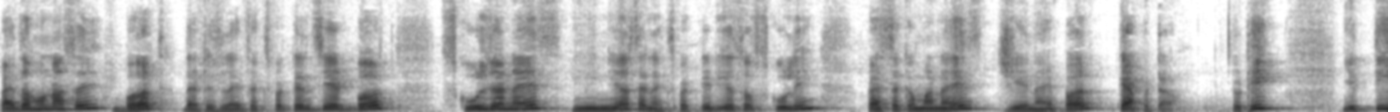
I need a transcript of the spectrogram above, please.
पैदा होना से birth that is life expectancy at birth school जाना is mean years and expected of schooling पैसा कमाना इज़ जीएनआई पर कैपिटा तो ठीक, ये तीन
